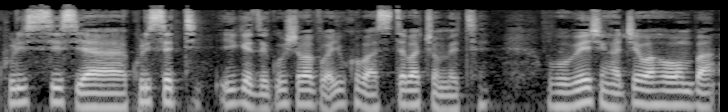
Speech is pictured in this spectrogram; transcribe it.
kuri sisi ya kuri seti yigeze gusha bavuga yuko basite bacometse ubu benshi nka je wahomba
